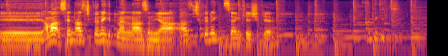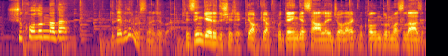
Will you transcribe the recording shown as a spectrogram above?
Ee, ama senin azıcık öne gitmen lazım ya. Azıcık öne gitsen keşke. Hadi git. Şu kolunla da gidebilir misin acaba? Kesin geri düşecek. Yok yok bu denge sağlayıcı olarak bu kolun durması lazım.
